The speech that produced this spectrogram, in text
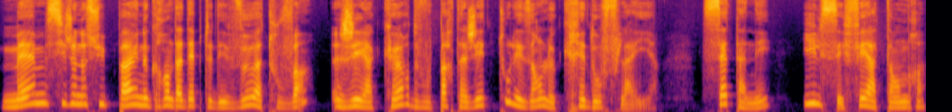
Même si je ne suis pas une grande adepte des vœux à tout va, j'ai à cœur de vous partager tous les ans le Credo Fly. Cette année, il s'est fait attendre.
